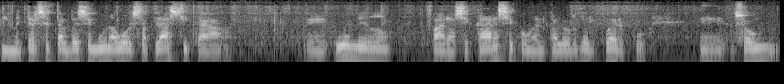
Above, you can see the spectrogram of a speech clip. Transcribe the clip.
y meterse tal vez en una bolsa plástica eh, húmedo para secarse con el calor del cuerpo, eh, son,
